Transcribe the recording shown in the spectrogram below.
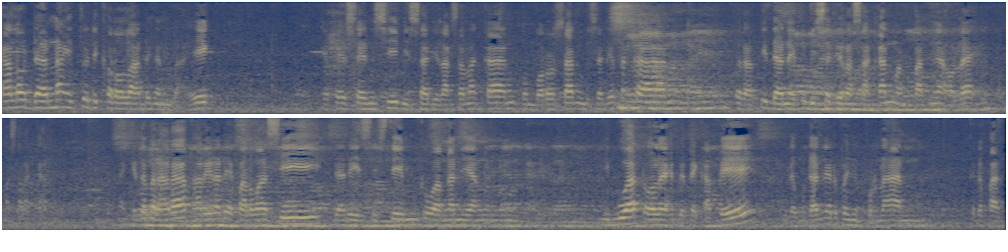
kalau dana itu dikelola dengan baik, efisiensi bisa dilaksanakan, pemborosan bisa ditekan, berarti dana itu bisa dirasakan manfaatnya oleh masyarakat. Nah, kita berharap hari ini ada evaluasi dari sistem keuangan yang dibuat oleh BPKP, mudah-mudahan ada penyempurnaan ke depan.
